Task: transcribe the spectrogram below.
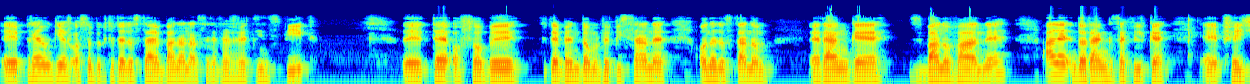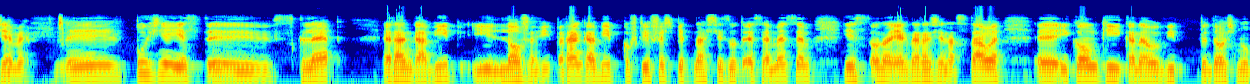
Yy, pręgierz, osoby, które dostały bana na serwerze TeamSpeak. Yy, te osoby tutaj będą wypisane. One dostaną rangę zbanowany, ale do rang za chwilkę yy, przejdziemy. Yy, później jest yy, sklep ranga VIP i loże VIP. Ranga VIP kosztuje 6,15 zł SMS-em, jest ona jak na razie na stałe, e, ikonki, kanały VIP do 8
